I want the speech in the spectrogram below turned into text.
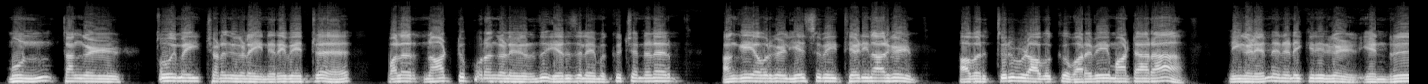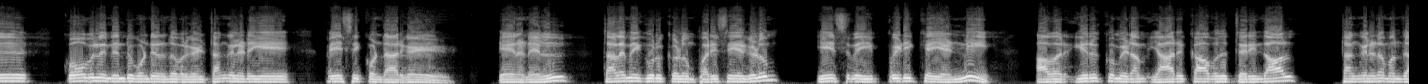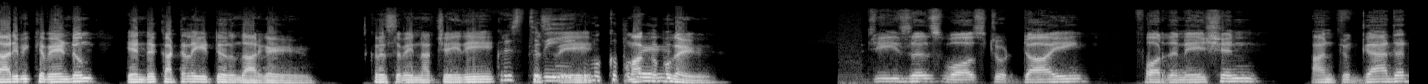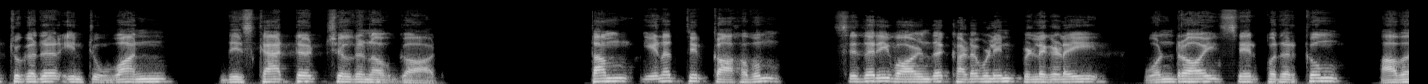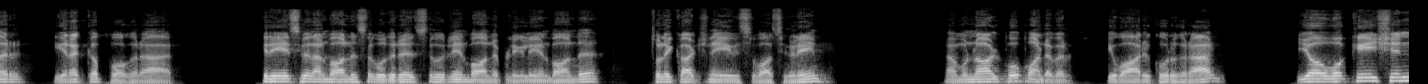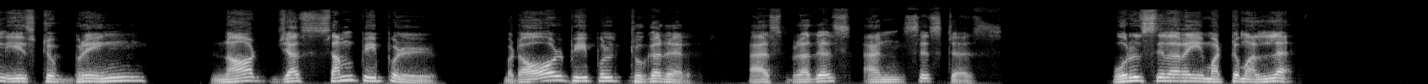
முன் தங்கள் தூய்மை சடங்குகளை நிறைவேற்ற பலர் நாட்டுப்புறங்களிலிருந்து எருசலேமுக்கு சென்றனர். அங்கே அவர்கள் இயேசுவை தேடினார்கள். அவர் திருவிழாவுக்கு வரவே மாட்டாரா? நீங்கள் என்ன நினைக்கிறீர்கள் என்று கோவிலில் நின்று கொண்டிருந்தவர்கள் தங்களிடையே பேசிக் கொண்டார்கள். ஏனெனில் தலைமை குருக்களும் பரிசெயர்களும் இயேசுவை பிடிக்க எண்ணி அவர் இருக்கும் இடம் யாருக்காவது தெரிந்தால் தங்களிடம் வந்து அறிவிக்க வேண்டும் என்று கட்டளையிட்டு இருந்தார்கள் கிறிஸ்துவின் நற்செய்தி புகழ் Jesus was to die for the nation. And to gather together into one the scattered children of God. தம் இனத்திற்காகவும் சிதறி வாழ்ந்த கடவுளின் பிள்ளைகளை ஒன்றாய் சேர்ப்பதற்கும் அவர் இறக்கப் போகிறார் இயேசுவில் அன்பார்ந்த சகோதர சகோதரி அன்பார்ந்த பிள்ளைகளே அன்பார்ந்த தொலைக்காட்சி நேய விசுவாசிகளே முன்னாள் போப்பாண்டவர் இவ்வாறு கூறுகிறார் Your vocation is to bring not just some people, but all people together as brothers and sisters. ஒரு சிலரை மட்டுமல்ல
